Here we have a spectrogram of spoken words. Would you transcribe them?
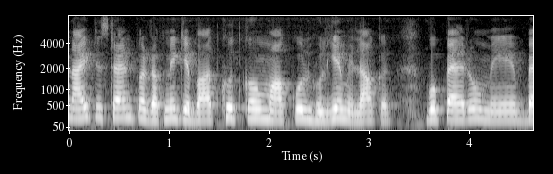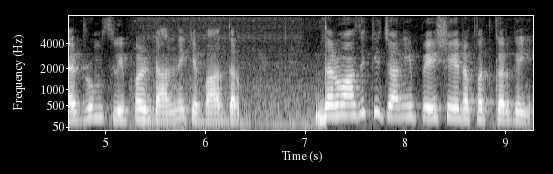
नाइट स्टैंड पर रखने के बाद खुद को माकूल हुलिये में लाकर वो पैरों में बेडरूम स्लीपर डालने के बाद दर... दरवाजे की जानी पेशे रफत कर गई।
